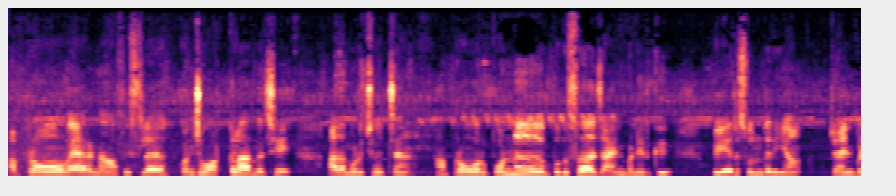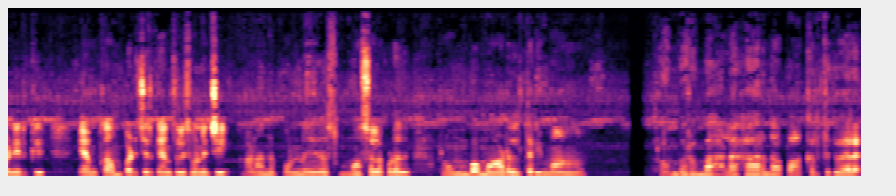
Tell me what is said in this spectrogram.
அப்புறம் வேற என்ன ஆஃபீஸில் கொஞ்சம் ஒர்க்கெலாம் இருந்துச்சு. அதை முடிச்சு வச்சேன். அப்புறம் ஒரு பொண்ணு புதுசாக ஜாயின் பண்ணியிருக்கு பேர் சுந்தரியான் ஜாயின் பண்ணியிருக்கு. எம்காம் படிச்சிருக்கேன்னு சொல்லி சொன்னிச்சு. ஆனால் அந்த பொண்ணு சும்மா சொல்லக்கூடாது. ரொம்ப மாடல் தெரியுமா? ரொம்ப ரொம்ப அழகாக இருந்தா பார்க்கறதுக்கு வேற.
